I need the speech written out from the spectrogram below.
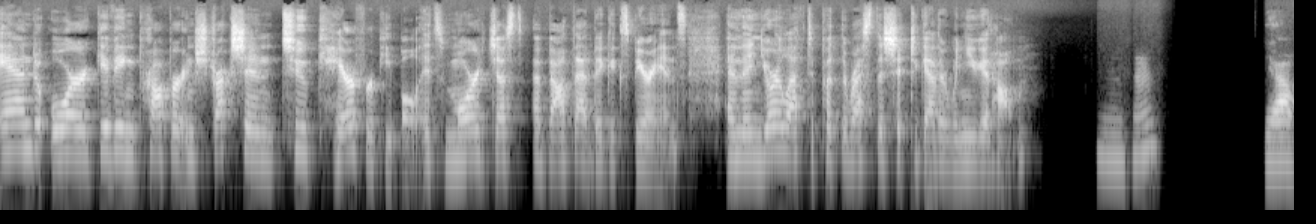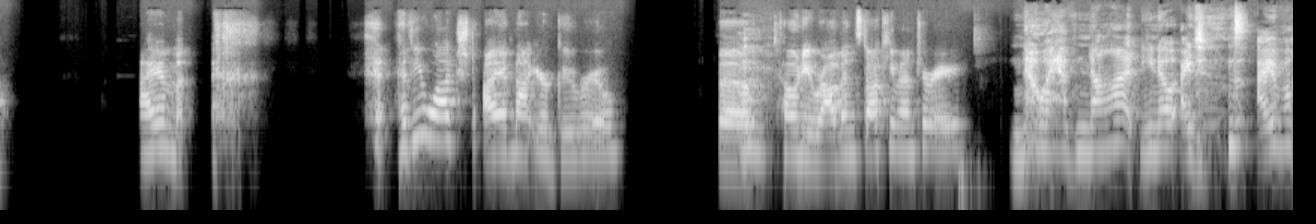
and or giving proper instruction to care for people. It's more just about that big experience. And then you're left to put the rest of the shit together when you get home. Mm-hmm. yeah. I am have you watched i am not your guru? The tony robbins documentary? No i have not. You know i just i've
